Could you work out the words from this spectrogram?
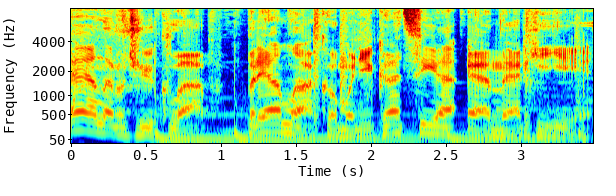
Energy Club. пряма комунікація енергії.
